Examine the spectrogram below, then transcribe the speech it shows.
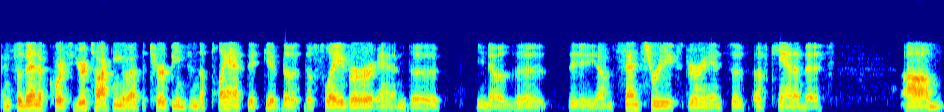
And so then, of course, you're talking about the terpenes in the plant that give the, the flavor and the, you know, the, the um, sensory experience of, of cannabis. Um,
